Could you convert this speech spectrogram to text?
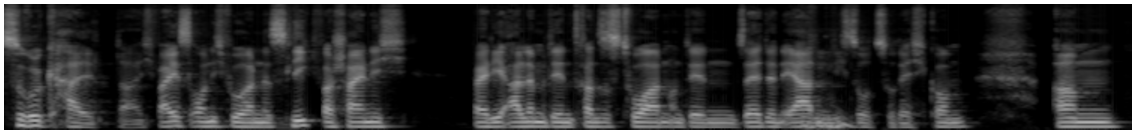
zurückhaltender. Ich weiß auch nicht, woran es liegt. Wahrscheinlich, weil die alle mit den Transistoren und den seltenen Erden Mhm. nicht so zurechtkommen. Ähm,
